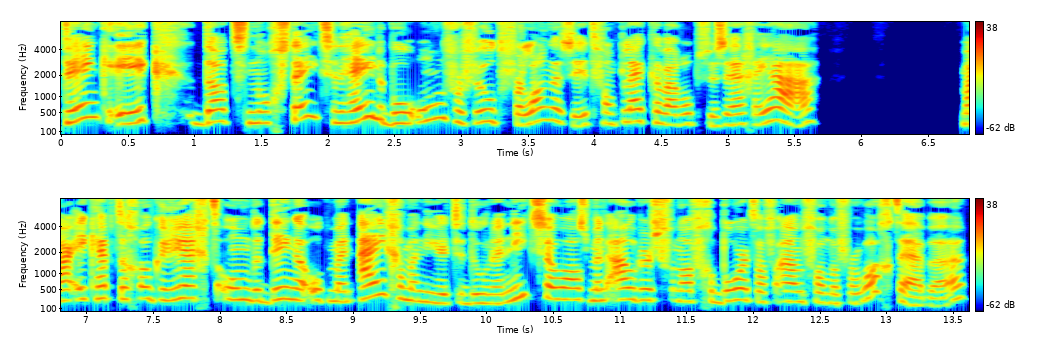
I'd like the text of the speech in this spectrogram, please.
denk ik dat nog steeds een heleboel onvervuld verlangen zit van plekken waarop ze zeggen: ja, maar ik heb toch ook recht om de dingen op mijn eigen manier te doen. En niet zoals mijn ouders vanaf geboorte af aan van me verwacht hebben.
